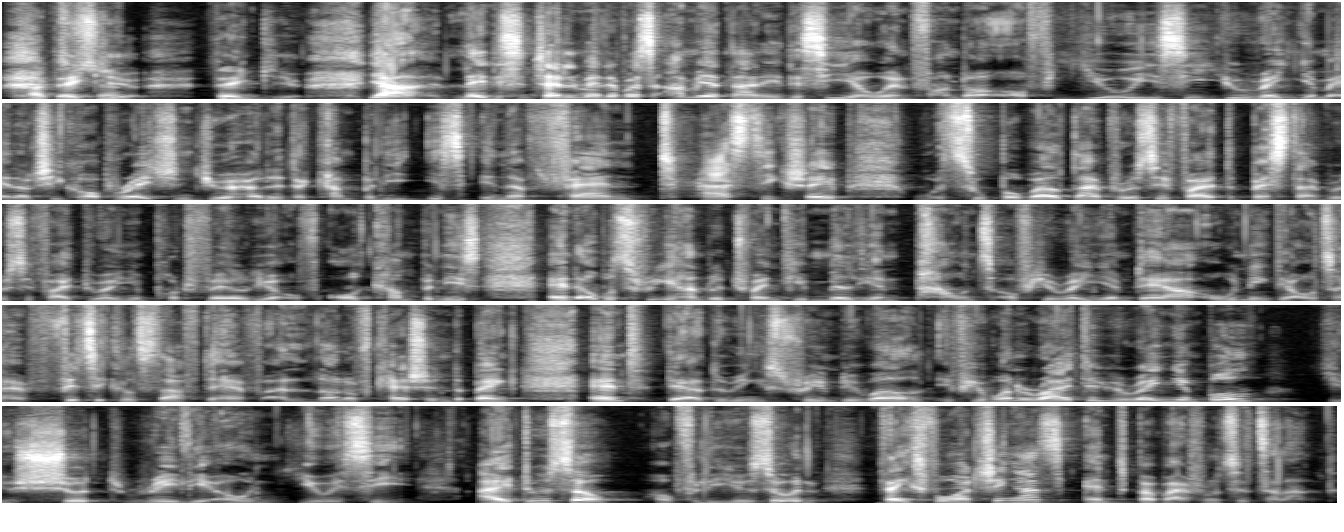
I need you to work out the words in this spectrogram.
Thank you. Thank you. Yeah, ladies and gentlemen, that was Amir Adnani, the CEO and founder of UEC, Uranium Energy Corporation. You heard it. The company is in a fantastic shape, super well diversified, the best diversified uranium portfolio of all companies, and over 320 million pounds of uranium they are owning. They also have physical stuff. They have a lot of cash in the bank, and they are doing extremely well. If you want to ride the uranium bull, you should really own UEC. I do so. Hopefully, you soon. Thanks for watching us, and bye bye from Switzerland.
